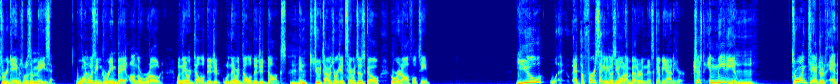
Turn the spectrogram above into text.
three games was amazing. One was in Green Bay on the road when they were double digit when they were double digit dogs, mm-hmm. and two times were against San Francisco, who were an awful team. You at the first second he goes, you know what? I'm better than this. Get me out of here. Just immediately. Mm-hmm throwing tantrums. And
